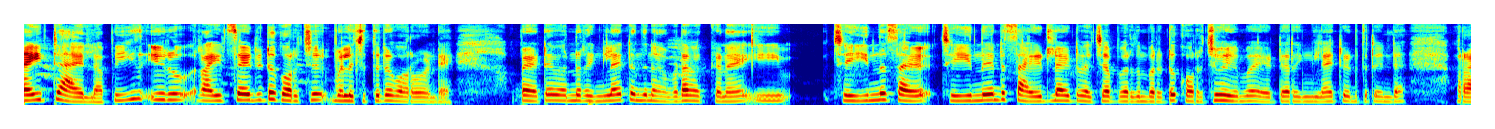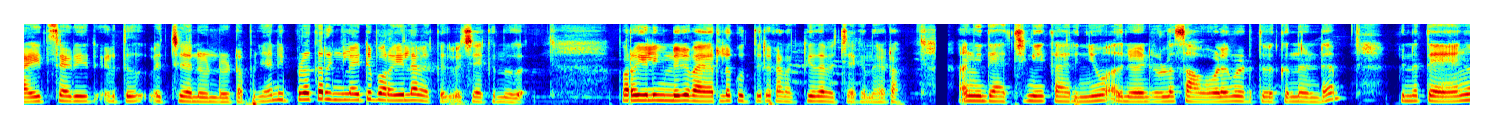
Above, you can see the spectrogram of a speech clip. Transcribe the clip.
നൈറ്റ് ആയല്ലോ. അപ്പോൾ ഈ ഒരു റൈറ്റ് സൈഡിട്ട് കുറച്ച് വെളിച്ചത്തിന്റെ കുറവുണ്ടേ. അപ്പോൾ ഏട്ടൻ പറഞ്ഞു റിംഗ് ലൈറ്റ് എന്തിനാണ് അവിടെ വെക്കണേ? ഈ ചെയ്യുന്ന സൈ ചെയ്യുന്നതിന്റെ സൈഡിലായിട്ട് വെച്ചാൽ പോരെന്ന് പറഞ്ഞിട്ട് കുറച്ച് കഴിയുമ്പോൾ ഏട്ട റിംഗ് ലൈറ്റ് എടുത്തിട്ട് എന്റെ റൈറ്റ് സൈഡിൽ എടുത്ത് വെച്ച് തന്നെ ഉണ്ട് കേട്ടോ. അപ്പോൾ ഞാൻ ഇപ്പോഴൊക്കെ റിംഗ് ലൈറ്റ് പുറകിലാണ് വെക്ക വെച്ചേക്കുന്നത്. പുറകിൽ ഇങ്ങനെ ഒരു വയറിൽ കുത്തിയിട്ട് കണക്ട് ചെയ്താൽ വെച്ചേക്കുന്നത് കേട്ടോ. അങ്ങനെ അച്ചിങ്ങ കരിഞ്ഞു അതിന് വേണ്ടിയുള്ള സവോളയും എടുത്ത് വെക്കുന്നുണ്ട്. പിന്നെ തേങ്ങ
